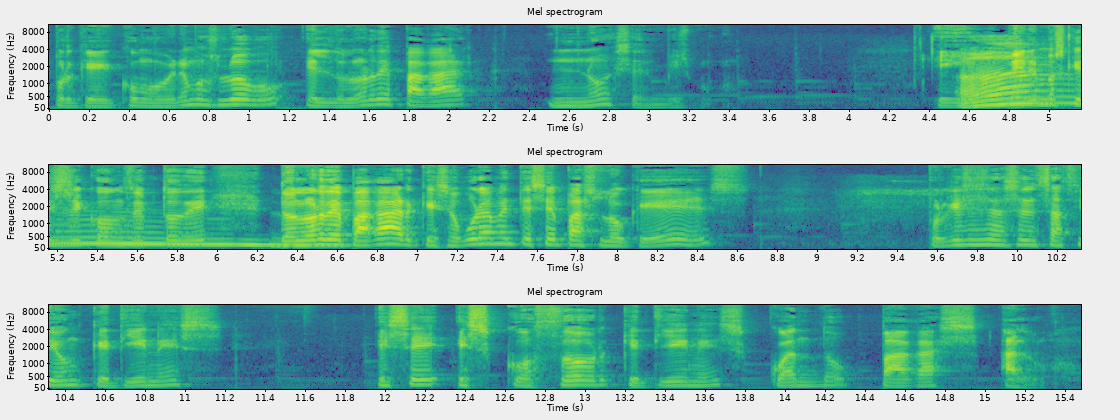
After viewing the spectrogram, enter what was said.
Porque como veremos luego, el dolor de pagar no es el mismo. Y ah. veremos que es ese concepto de dolor de pagar, que seguramente sepas lo que es, porque es esa sensación que tienes, ese escozor que tienes cuando pagas algo.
